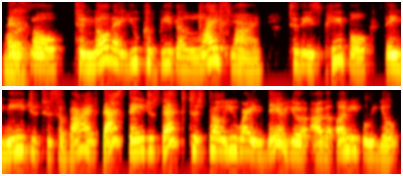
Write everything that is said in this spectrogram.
Right. And so to know that you could be the lifeline to these people, they need you to survive. That's dangerous. That's to tell you right there, you're either unequally yoked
